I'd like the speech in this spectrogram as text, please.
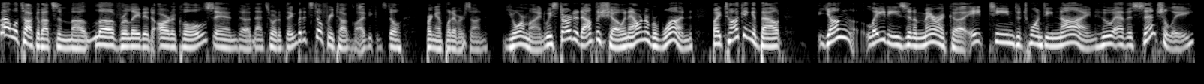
well, we'll talk about some uh, love related articles and uh, that sort of thing, but it's still Free Talk Live. You can still bring up whatever's on your mind. We started out the show in hour number one by talking about young ladies in America, 18 to 29, who have essentially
